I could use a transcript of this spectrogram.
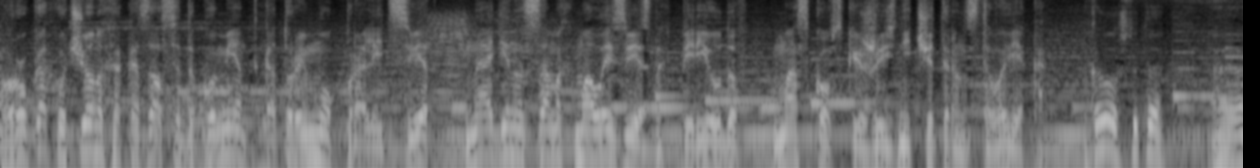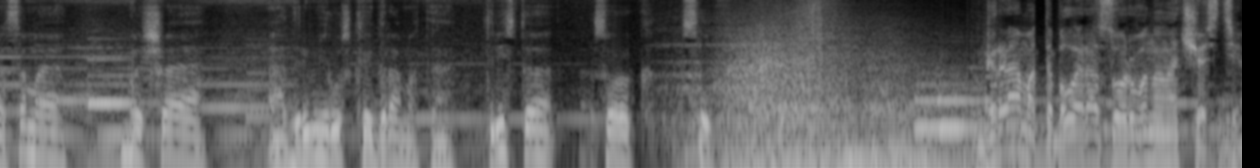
В руках ученых оказался документ, который мог пролить свет на один из самых малоизвестных периодов московской жизни XIV века. Оказалось, что это э, самая большая э, древнерусская грамота. 340 слов. Грамота была разорвана на части.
